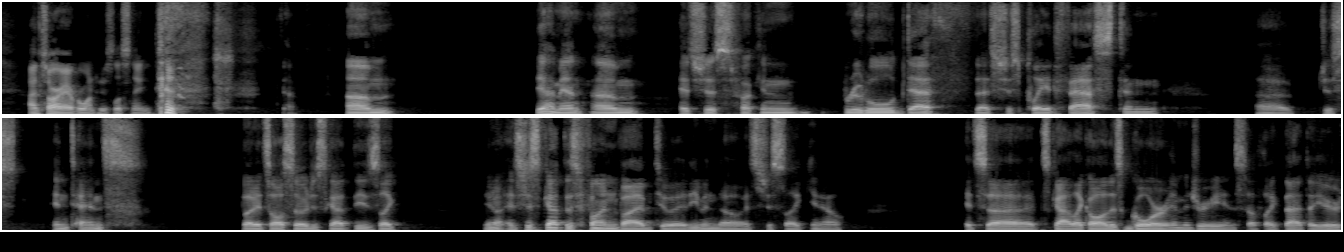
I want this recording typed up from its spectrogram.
I'm sorry, everyone who's listening. Yeah. Um, yeah, man. Um, it's just fucking brutal death that's just played fast and uh, just intense. But it's also just got these like, you know, it's just got this fun vibe to it, even though it's just like you know, it's uh, it's got like all this gore imagery and stuff like that that you're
